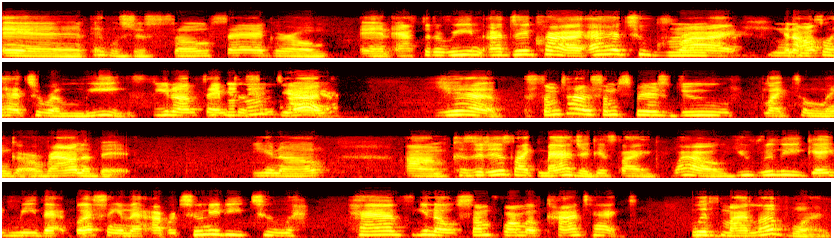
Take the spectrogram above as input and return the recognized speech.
and it was just so sad, girl. And after the reading, I did cry. I had to cry, and I Mhm. also had to release. You know what I'm saying? Because Mhm, sometimes, yeah. yeah, sometimes some spirits do like to linger around a bit. You know, um because it is like magic it's like wow you really gave me that blessing and that opportunity to have you know some form of contact with my loved one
